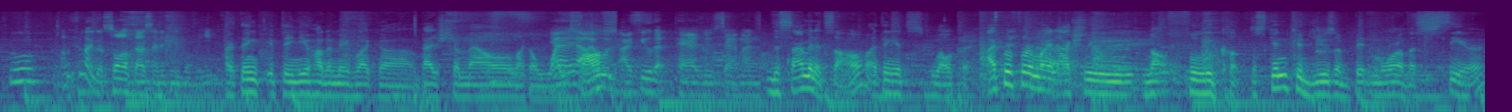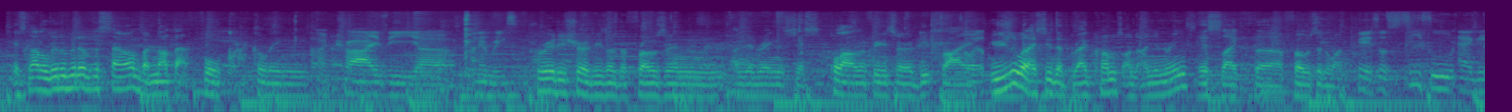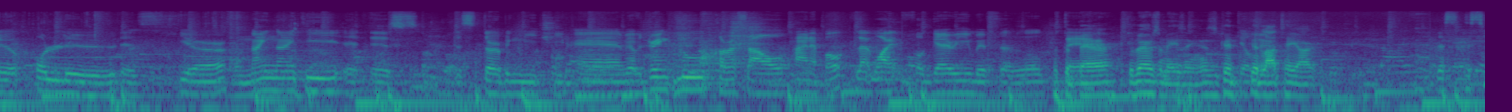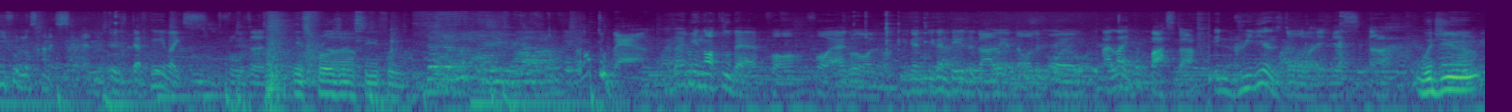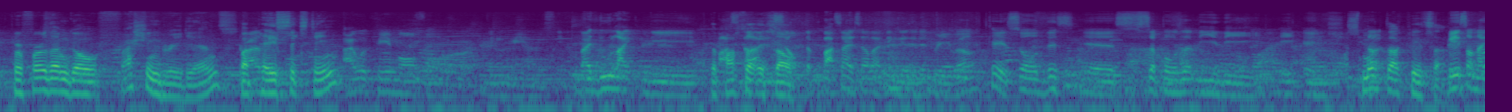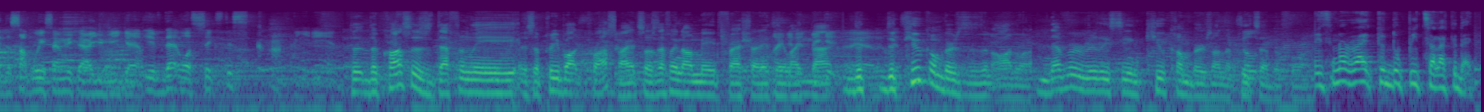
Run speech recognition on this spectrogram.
I don't feel like the sauce does anything for me. I think if they knew how to make like a bechamel, like a white yeah, yeah, I, sauce, would, I feel that pairs with salmon. The salmon itself, I think it's well cooked. I prefer mine actually not fully cooked. The skin could use a bit more of a sear. It's got a little bit of the sound, but not that full crackling. I try the uh, onion rings. Pretty sure these are the frozen onion rings, just pull out of the freezer, deep fry. Usually when I see the breadcrumbs on onion rings, it's like the frozen one. Okay, so seafood aglio olio is here. For 9.90, it is disturbingly cheap. And we have a drink, blue curacao pineapple, flat white for Gary with the little With the bear. The bear is amazing. It's good, good bear. latte art. The, the seafood looks kind of sad. It's definitely like frozen. It's frozen seafood. Not too bad. It's actually not too bad for for aglio olio. You can you can taste the garlic and the olive oil. I like the pasta. Ingredients though, like just uh, Would you prefer them go fresh ingredients, but rather pay more. 16? I would pay more for. But I do like the, The pasta itself. The pasta itself, I think they did it pretty well. Okay, so this is supposedly the 8-inch Smoked duck pizza. Based on like the Subway sandwich that I usually get, if that was six, this can't be eight. The, the crust is definitely it's a pre-bought crust, right? So it's definitely not made fresh or anything Like, like, that. it- the, yeah, the cucumbers is an odd one. Never really seen cucumbers on a pizza before. It's not right to do pizza like that.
